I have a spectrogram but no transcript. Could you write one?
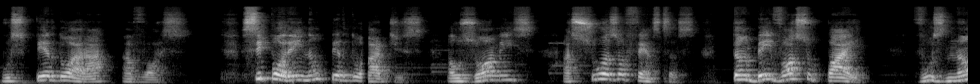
vos perdoará a vós. Se, porém, não perdoardes aos homens as suas ofensas, também vosso Pai vos não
